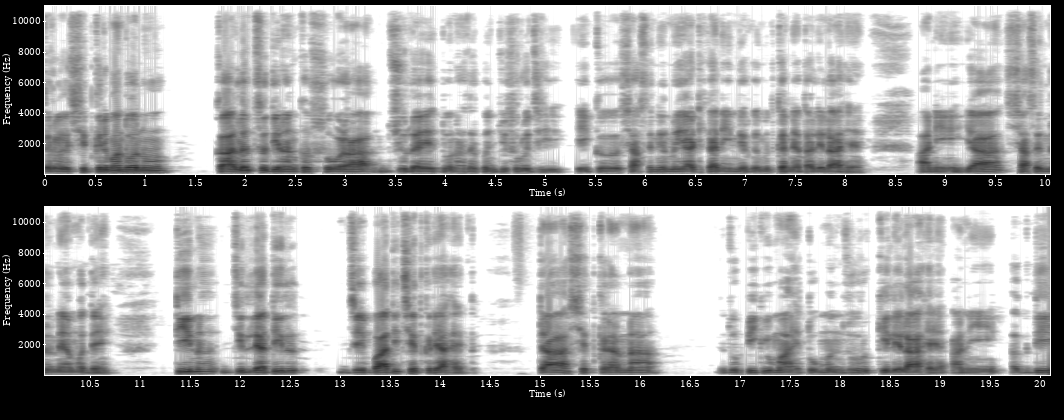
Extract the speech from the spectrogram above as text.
तर शेतकरी बांधवांनो कालच दिनांक सोळा जुलै दोन हजार पंचवीस रोजी एक शासन निर्णय या ठिकाणी निर्गमित करण्यात आलेला आहे. आणि या शासन निर्णयामध्ये तीन जिल्ह्यातील जे बाधित शेतकरी आहेत त्या शेतकऱ्यांना जो पीक विमा आहे तो मंजूर केलेला आहे. आणि अगदी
